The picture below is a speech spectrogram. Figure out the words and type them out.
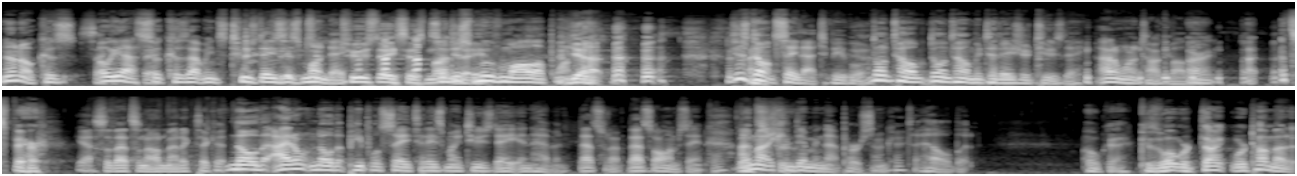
No, no, because oh yeah, so because that means Tuesdays is Monday. Tuesday says Monday. so just move them all up one. Yeah. just don't say that to people. Don't tell don't tell me today's your Tuesday. I don't want to talk about that. right. That- That's fair. Yeah, so that's an automatic ticket. No, I don't know that people say today's my Tuesday in heaven. That's what I, that's all I'm saying. I'm That's not true. condemning that person to hell, but Okay. Because what we're, th- we're talking about,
